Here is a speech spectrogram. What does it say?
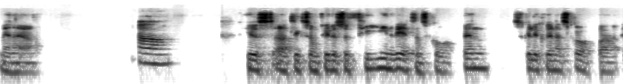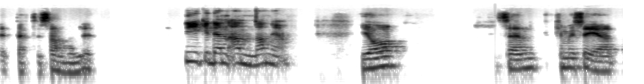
menar jag. Ja. Just att liksom filosofin, vetenskapen skulle kunna skapa ett bättre samhälle. Det gick i den andan, ja. Ja. Sen kan man ju säga att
